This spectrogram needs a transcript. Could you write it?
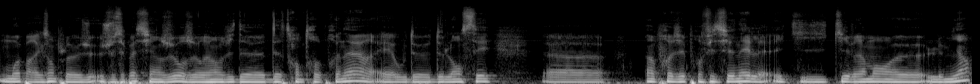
moi, par exemple, je ne sais pas si un jour j'aurais envie d'être entrepreneur ou de, lancer euh, un projet professionnel et qui, est vraiment euh, le mien.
